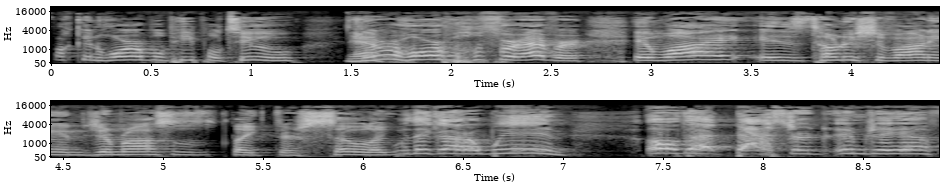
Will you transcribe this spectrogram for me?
fucking horrible people too. They were horrible forever. And why is Tony Schiavone and Jim Ross like they're so like well they gotta win? Oh that bastard MJF,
